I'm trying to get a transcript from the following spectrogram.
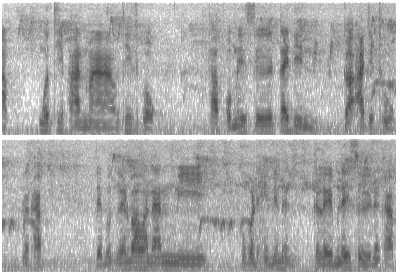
ากงวดที่ผ่านมาวันที่ 16 ถ้าผมได้ซื้อใต้ดินก็อาจจะถูกนะครับ แต่บังเอิญว่าวันนั้นมีอุบัติเหตุนิดหนึ่งก็เลยไม่ได้ซื้อนะครับ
